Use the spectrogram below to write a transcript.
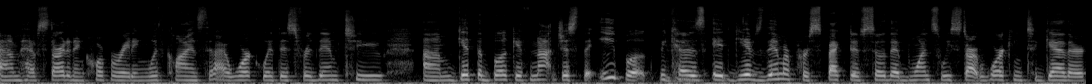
um, have started incorporating with clients that I work with is for them to um, get the book, if not just the ebook, mm-hmm. because mm-hmm. it gives them a perspective so that once we start working together,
